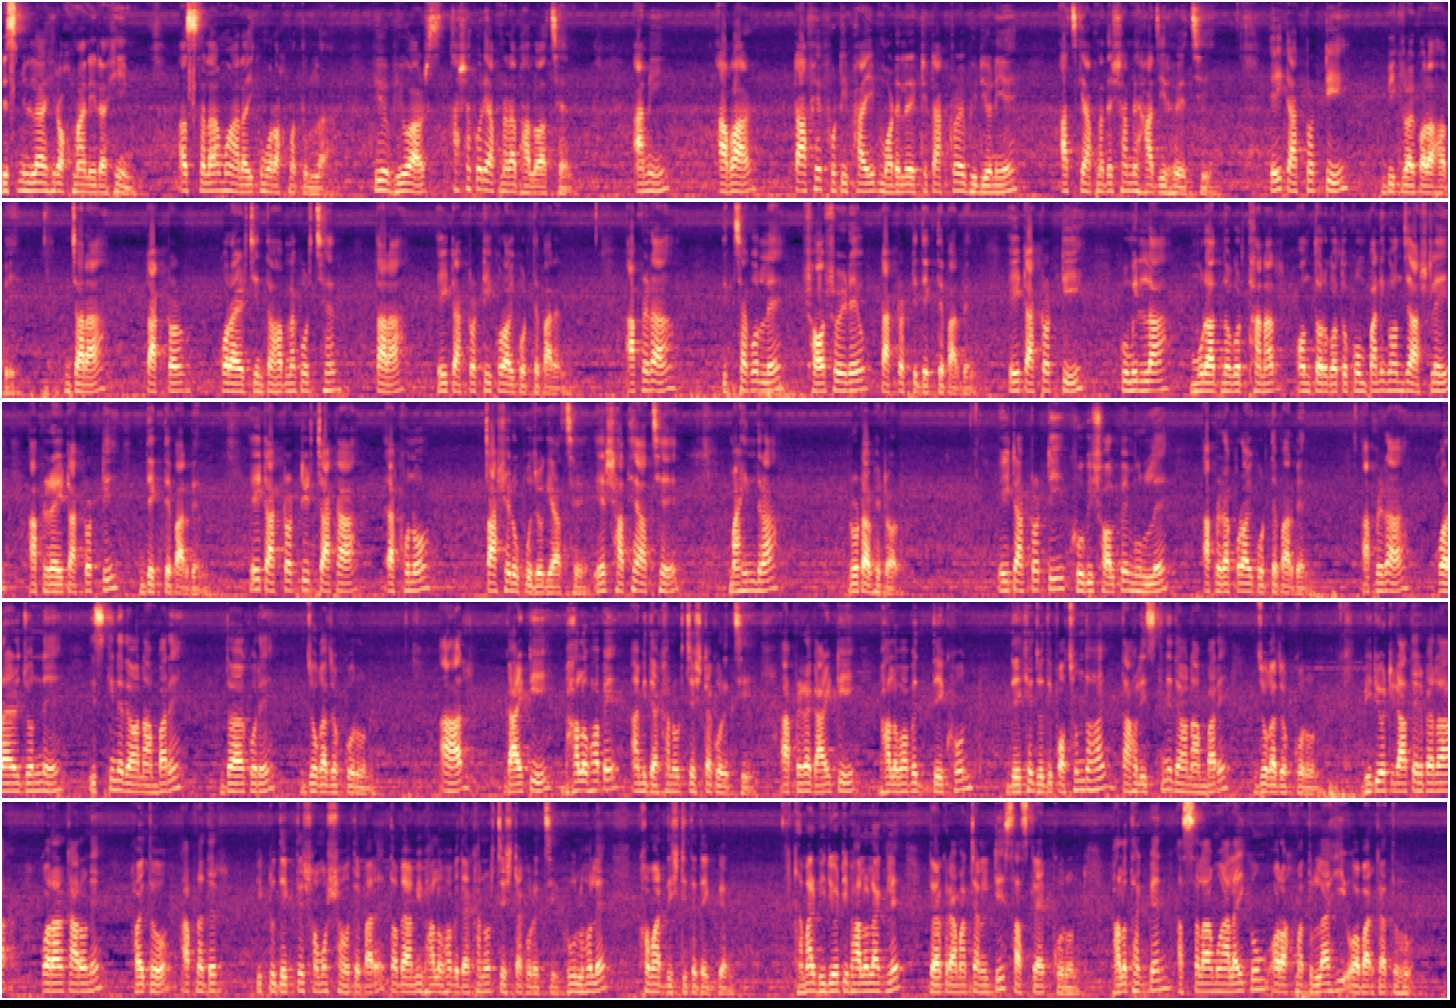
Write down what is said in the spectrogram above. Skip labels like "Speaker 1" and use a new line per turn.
বিসমিল্লাহ রহমান রাহিম। আসসালামু আলাইকুম রহমতুল্লাহ। প্রিয় ভিউয়ার্স, আশা করি আপনারা ভালো আছেন। আমি আবার টাফে ফোর্টি ফাইভ মডেলের একটি ট্রাক্টরের ভিডিও নিয়ে আজকে আপনাদের সামনে হাজির হয়েছি। এই ট্রাক্টরটি বিক্রয় করা হবে। যারা ট্রাক্টর ক্রয়ের চিন্তা ভাবনা করছেন, তারা এই ট্রাক্টরটি ক্রয় করতে পারেন। আপনারা ইচ্ছা করলে সশরীরেও ট্রাক্টরটি দেখতে পারবেন। এই ট্রাক্টরটি কুমিল্লা মুরাদনগর থানার অন্তর্গত কোম্পানিগঞ্জে আসলেই আপনারা এই ট্রাক্টরটি দেখতে পারবেন। এই ট্রাক্টরটির চাকা এখনও চাষের উপযোগী আছে। এর সাথে আছে মাহিন্দ্রা রোটাভেটর। এই ট্রাক্টরটি খুবই স্বল্প মূল্যে আপনারা ক্রয় করতে পারবেন। আপনারা ক্রয়ের জন্যে স্ক্রিনে দেওয়া নাম্বারে দয়া করে যোগাযোগ করুন। আর গাড়িটি ভালোভাবে আমি দেখানোর চেষ্টা করেছি। আপনারা গাড়িটি ভালোভাবে দেখুন, দেখে যদি পছন্দ হয় তাহলে স্ক্রিনে দেওয়া নাম্বারে যোগাযোগ করুন। ভিডিওটি রাতের বেলা করার কারণে হয়তো আপনাদের একটু দেখতে সমস্যা হতে পারে, তবে আমি ভালোভাবে দেখানোর চেষ্টা করেছি। ভুল হলে ক্ষমার দৃষ্টিতে দেখবেন। আমার ভিডিওটি ভালো লাগলে দয়া করে আমার চ্যানেলটি সাবস্ক্রাইব করুন। ভালো থাকবেন। আসসালামু আলাইকুম ও রহমতুল্লাহি ওবরকাতুহু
